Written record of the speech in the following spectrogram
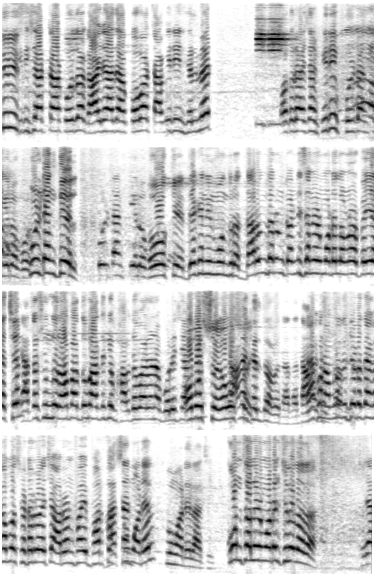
তিরিশ? তিরিশ হাজার টাকা করে দেওয়া গাড়ি দাদা কভার চাবি রিন হেলমেট। ফ্রি? ফুল ট্যাঙ্ক তেলও ফুল ট্যাঙ্ক তেল? ফুল ট্যাঙ্ক তেলও ওকে দেখে নিন বন্ধুরা দারুণ কন্ডিশনের মডেল আপনারা পেয়ে যাচ্ছেন। এত সুন্দর অফার দেবো আজকে ভাবতে পারবে না বলেছি অবশ্যই, অবশ্যই। খেলতে হবে দাদা এখন আপনাদের যেটা দেখাবো সেটা রয়েছে R one five version model two model আছে। কোন সালের মডেল ছিল দাদা? এটা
